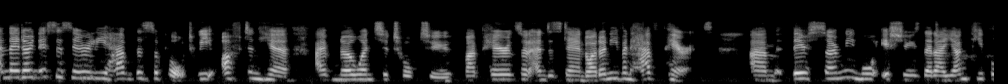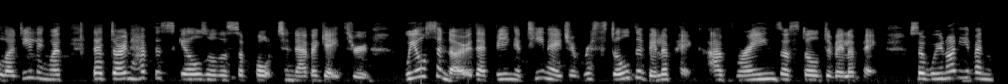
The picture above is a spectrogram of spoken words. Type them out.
and they don't necessarily have the support. We often hear, I have no one to talk to. My parents don't understand, or I don't even have parents. Um, there's so many more issues that our young people are dealing with that don't have the skills or the support to navigate through. We also know that being a teenager, we're still developing. Our brains are still developing. So we're not even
